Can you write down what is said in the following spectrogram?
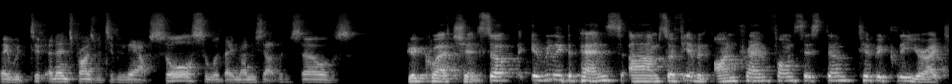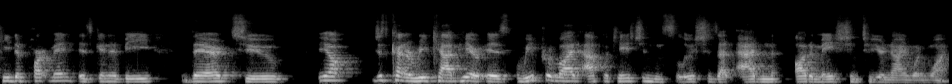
they would, an enterprise would typically outsource or would they manage that themselves? Good question. So it really depends. Um, so if you have an on-prem phone system, typically your IT department is going to be there to, you know, just kind of recap here is we provide applications and solutions that add an automation to your 911,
